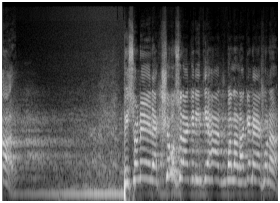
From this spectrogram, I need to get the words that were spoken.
হয় পিছনের একশো বছর আগের ইতিহাস বলা লাগে না এখন আর।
